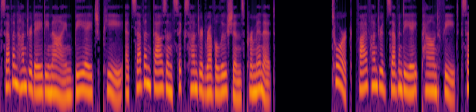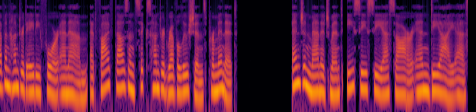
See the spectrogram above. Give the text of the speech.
789 bhp at 7600 revolutions per minute. Torque 578 pound-feet 784 Nm at 5600 revolutions per minute. Engine management ECCSR NDIS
